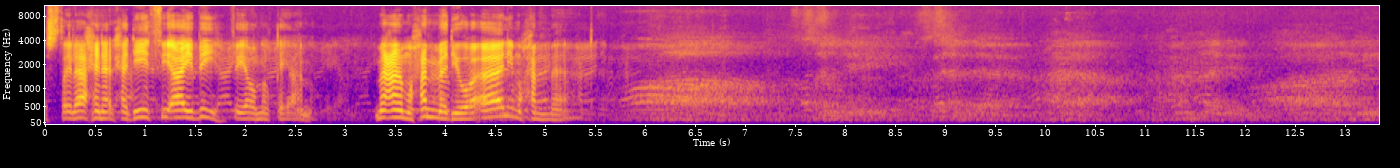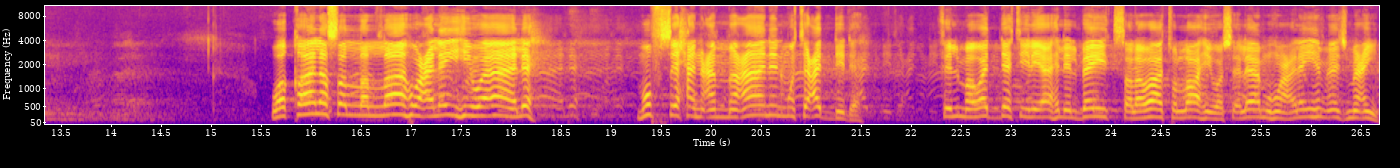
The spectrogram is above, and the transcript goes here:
اصطلاحنا الحديث في آي بي في يوم القيامة. مع محمد وآل محمد. وقال صلى الله عليه وآله مفصحا عن معان متعددة في المودة لأهل البيت صلوات الله وسلامه عليهم أجمعين.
